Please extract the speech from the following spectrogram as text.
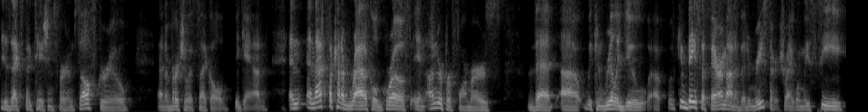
his expectations for himself grew and a virtuous cycle began. And, and that's the kind of radical growth in underperformers that uh, we can really do. Uh, we can base a fair amount of it in research, right? When we see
